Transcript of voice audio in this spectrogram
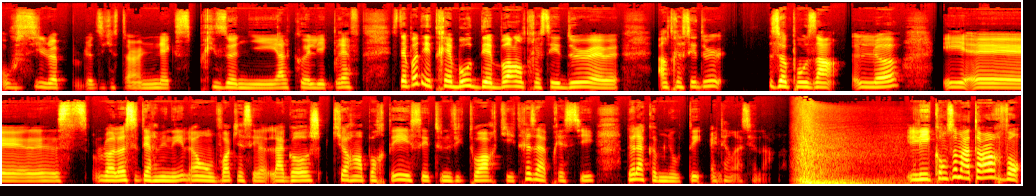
aussi, il a, dit que c'était un ex-prisonnier, alcoolique. Bref, c'était pas des très beaux débats entre ces deux, entre ces deux opposants-là. Et euh, voilà, c'est terminé. Là, on voit que c'est la gauche qui a remporté et c'est une victoire qui est très appréciée de la communauté internationale. Les consommateurs vont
